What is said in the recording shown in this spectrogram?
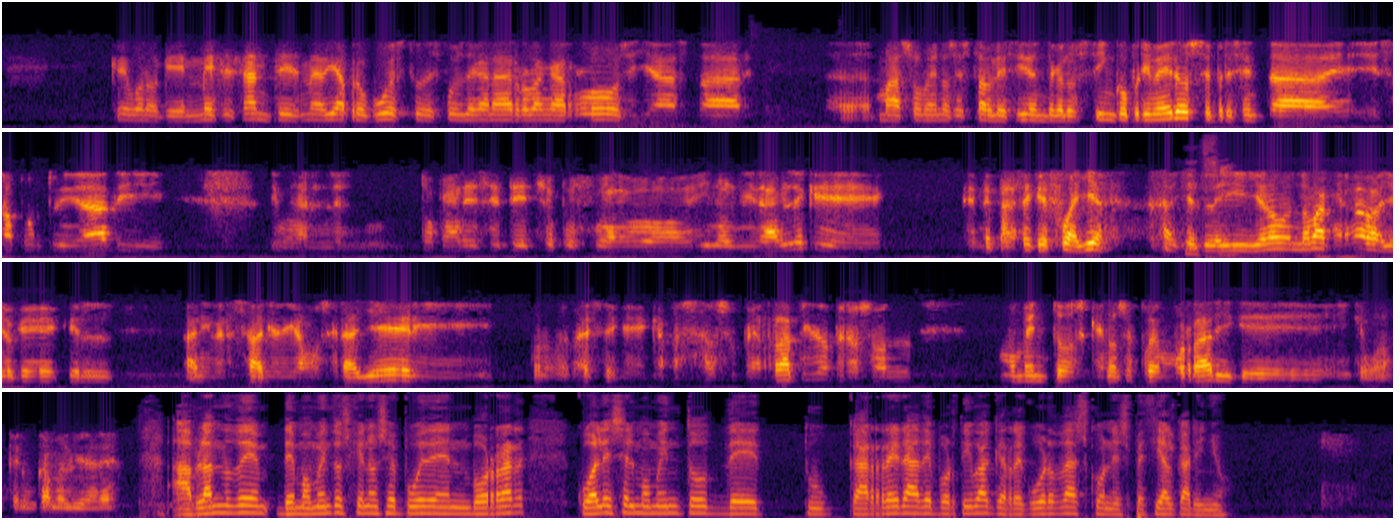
que, bueno, que meses antes me había propuesto después de ganar Roland Garros y ya estar eh, más o menos establecido entre los cinco primeros, se presenta esa oportunidad y, y bueno, el, el tocar ese techo pues fue algo inolvidable que, que me parece que fue ayer. Ayer Sí. leí, yo no, no me acordaba yo que, que el aniversario, digamos, era ayer y bueno, me parece que, que ha pasado súper rápido, pero son momentos que no se pueden borrar y que, y que bueno, que nunca me olvidaré. Hablando de, de momentos que no se pueden borrar, ¿cuál es el momento de tu carrera deportiva que recuerdas con especial cariño?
